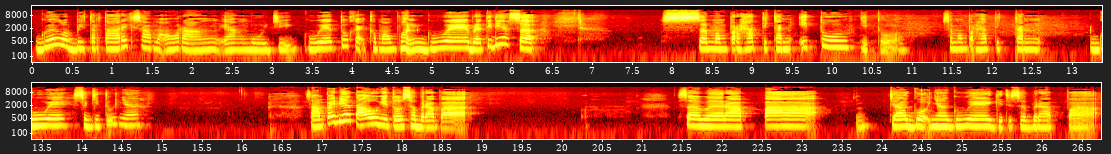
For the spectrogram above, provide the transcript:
Gue lebih tertarik sama orang yang muji gue tuh kayak kemampuan gue. Berarti dia se sememperhatikan itu gitu loh. Sememperhatikan gue segitunya. Sampai dia tahu gitu seberapa seberapa jagonya gue gitu seberapa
